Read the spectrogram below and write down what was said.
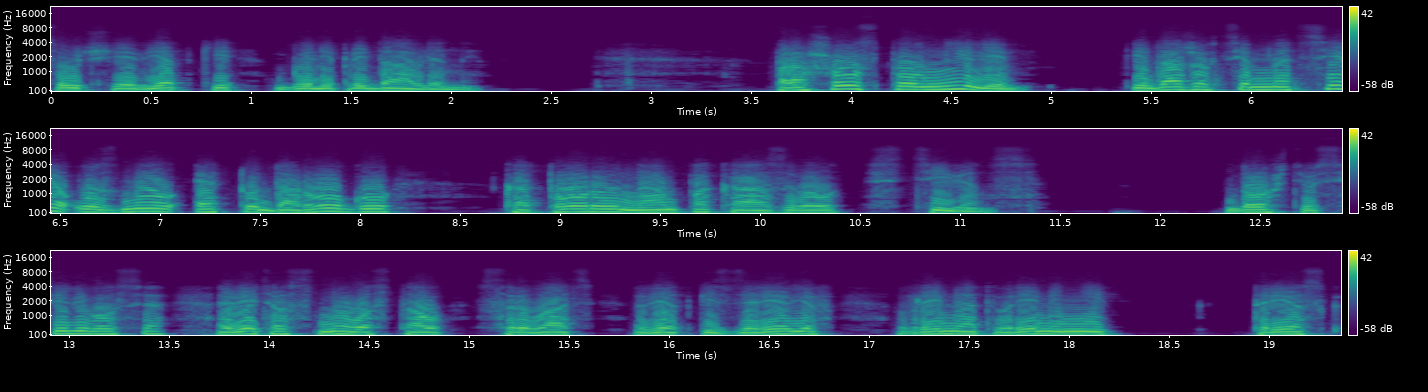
сучья ветки были придавлены. Прошел с полмили и даже в темноте узнал эту дорогу, которую нам показывал Стивенс. Дождь усиливался, ветер снова стал срывать ветки с деревьев, время от времени треск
